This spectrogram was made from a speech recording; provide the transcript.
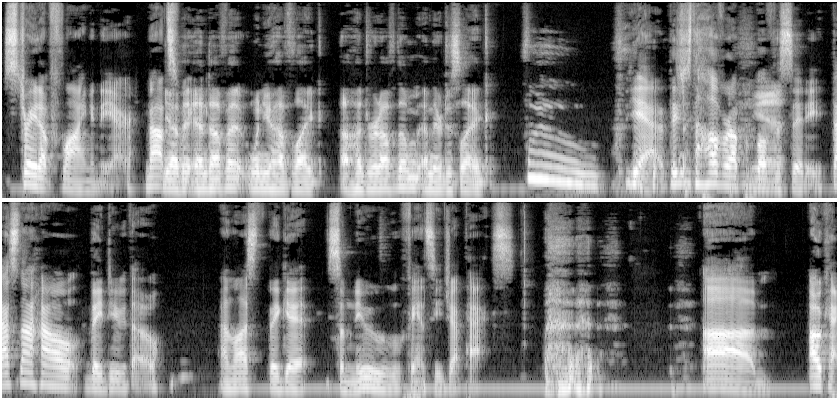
straight up flying in the air not yeah, swinging. the end of it when you have like a hundred of them and they're just like, woo. yeah, they just hover up above Yeah. the city. That's not how they do though, unless they get some new fancy jetpacks. Um, okay,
